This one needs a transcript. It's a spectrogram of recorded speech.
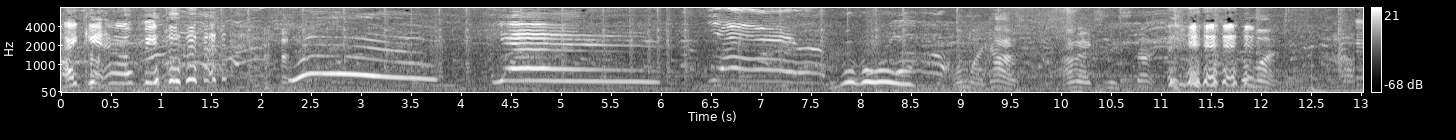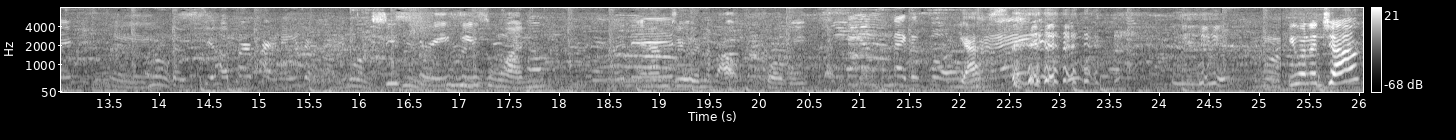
I can't help you. Woo! Yay! Yeah. Woohoo! Oh my god, I'm actually stuck. Come on. She's three, he's one. And I'm due in about four weeks. Mega cool. Yes. you want to jump?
